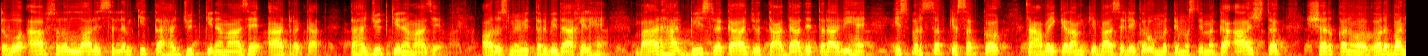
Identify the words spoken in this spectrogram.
تو وہ آپ صلی اللہ علیہ وسلم کی تہجد کی نماز ہے آٹھ رکعت۔ تہجد کی نماز ہے اور اس میں وطر بھی داخل ہے۔ بہرحال بیس رکعت جو تعداد تراوی ہے اس پر سب کے سب کو صحابہ کرام کے بعد سے لے کر امت مسلمہ کا آج تک شرقن و غربن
